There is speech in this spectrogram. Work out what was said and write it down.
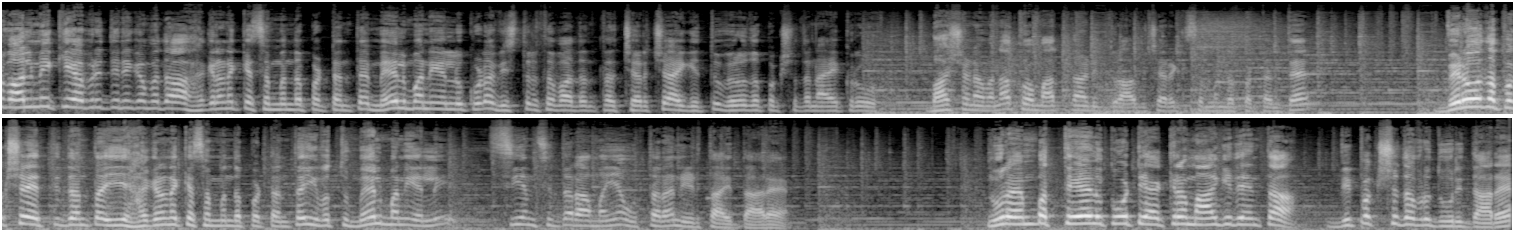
ವಾಲ್ಮೀಕಿ ಅಭಿವೃದ್ಧಿ ನಿಗಮದ ಹಗರಣಕ್ಕೆ ಸಂಬಂಧಪಟ್ಟಂತೆ ಮೇಲ್ಮನೆಯಲ್ಲೂ ಕೂಡ ವಿಸ್ತೃತವಾದಂತಹ ಚರ್ಚೆ ಆಗಿತ್ತು. ವಿರೋಧ ಪಕ್ಷದ ನಾಯಕರು ಭಾಷಣವನ್ನ ಅಥವಾ ಮಾತನಾಡಿದ್ರು ಆ ವಿಚಾರಕ್ಕೆ ಸಂಬಂಧಪಟ್ಟಂತೆ. ವಿರೋಧ ಪಕ್ಷ ಎತ್ತಿದ್ದಂಥ ಈ ಹಗರಣಕ್ಕೆ ಸಂಬಂಧಪಟ್ಟಂತೆ ಇವತ್ತು ಮೇಲ್ಮನೆಯಲ್ಲಿ ಸಿಎಂ ಸಿದ್ದರಾಮಯ್ಯ ಉತ್ತರ ನೀಡ್ತಾ ಇದ್ದಾರೆ. ನೂರ ಎಂಬತ್ತೇಳು ಕೋಟಿ ಅಕ್ರಮ ಆಗಿದೆ ಅಂತ ವಿಪಕ್ಷದವರು ದೂರಿದ್ದಾರೆ.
